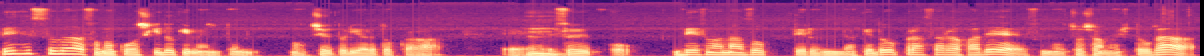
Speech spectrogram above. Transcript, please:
ベースはその公式ドキュメントのチュートリアルとか、えーうんそういうこう、ベースはなぞってるんだけど、プラスアルファで、その著者の人が、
